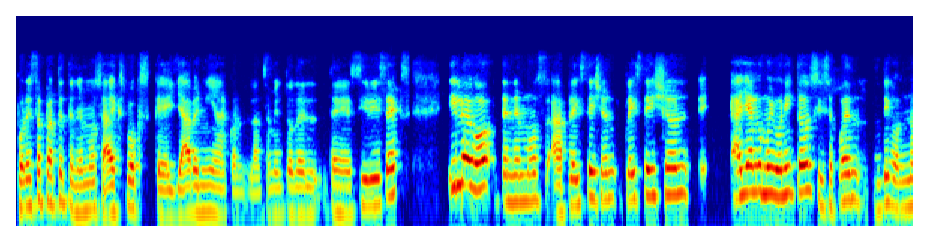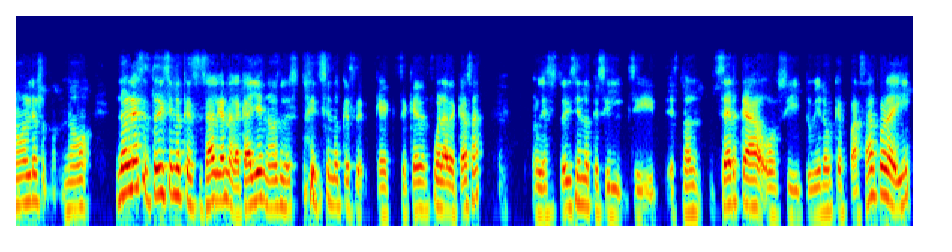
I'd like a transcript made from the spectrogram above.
por, esta parte tenemos a Xbox que ya venía con el lanzamiento del, de Series X y luego tenemos a PlayStation. PlayStation, eh, hay algo muy bonito, si se pueden, digo, no les, no, no les estoy diciendo que se salgan a la calle, no les estoy diciendo que se, que se queden fuera de casa, les estoy diciendo que si, si están cerca o si tuvieron que pasar por ahí,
